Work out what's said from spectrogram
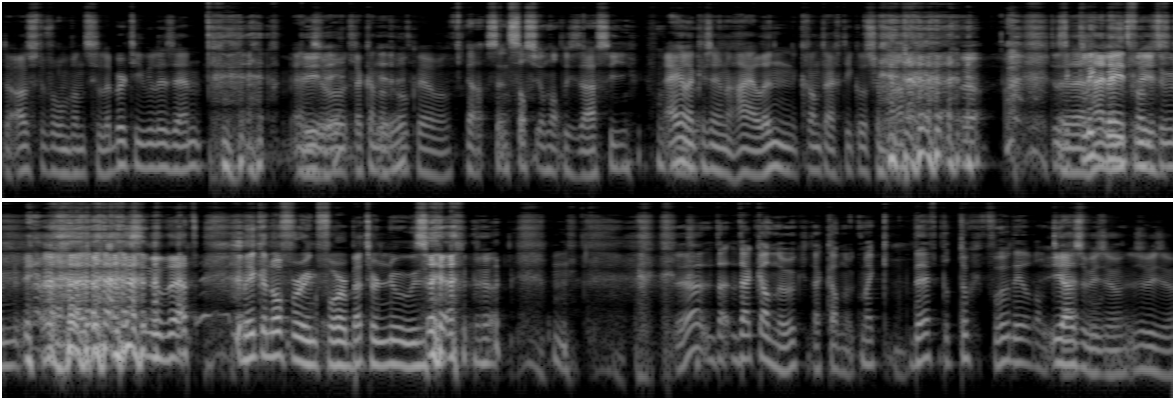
de oudste vorm van celebrity willen zijn. en zo, weet, dat kan dat weet. ook weer wel. Ja, sensationalisatie. Eigenlijk is er een HLN krantartikel shamaan. ja. Dus de Eh, clickbait van toen. Inderdaad. Make an offering for better news. ja dat, dat kan ook. Dat kan ook. Maar ik blijf dat toch voordeel van Ja, sowieso. sowieso.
